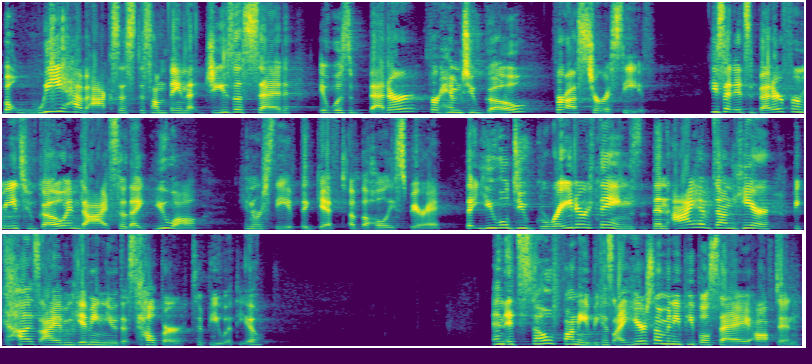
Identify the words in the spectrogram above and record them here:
But we have access to something that Jesus said it was better for him to go for us to receive. He said, It's better for me to go and die so that you all can receive the gift of the Holy Spirit that you will do greater things than I have done here because I am giving you this helper to be with you. And it's so funny because I hear so many people say often,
